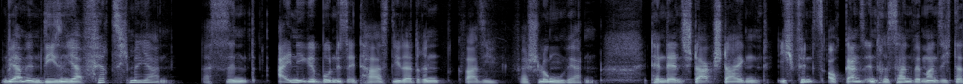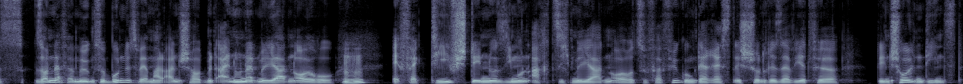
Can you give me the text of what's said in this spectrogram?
Und wir haben in diesem Jahr 40 Milliarden. Das sind einige Bundesetats, die da drin quasi verschlungen werden. Tendenz stark steigend. Ich finde es auch ganz interessant, wenn man sich das Sondervermögen zur Bundeswehr mal anschaut mit 100 Milliarden Euro. Mhm. Effektiv stehen nur 87 Milliarden Euro zur Verfügung. Der Rest ist schon reserviert für den Schuldendienst.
